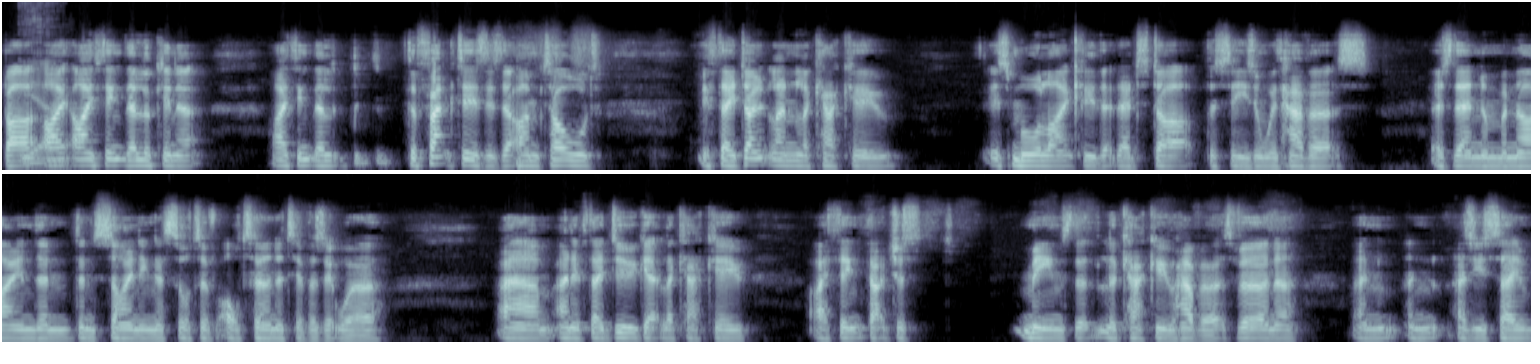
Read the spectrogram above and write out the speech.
But Yeah. I, I think they're looking at. I think the the fact is is that I'm told if they don't land Lukaku, it's more likely that they'd start the season with Havertz as their number nine than than signing a sort of alternative, as it were. Um, and if they do get Lukaku, I think that just means that Lukaku, Havertz, Werner, and and as you say,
